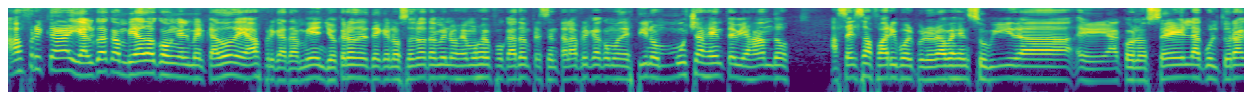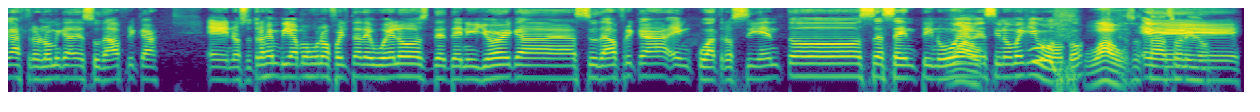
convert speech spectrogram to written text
África y algo ha cambiado con el mercado de África también. Yo creo desde que nosotros también nos hemos enfocado en presentar África como destino, mucha gente viajando a hacer safari por primera vez en su vida, eh, a conocer la cultura gastronómica de Sudáfrica. Eh, nosotros enviamos una oferta de vuelos desde New York a Sudáfrica en 469, Wow. si no me equivoco. Wow. Eso está sólido. Eh,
